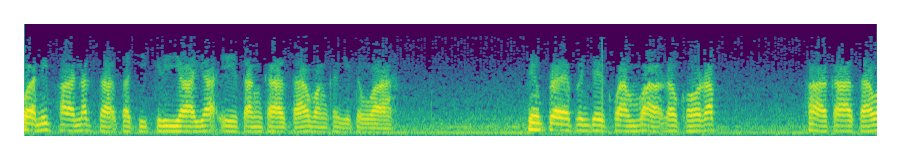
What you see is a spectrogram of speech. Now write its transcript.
ว่านิพพานัสสะสจิกิริยายะเอตังกาสาวังคเหตวา จึงแปลเป็นใจความว่าเราขอรับผ้ากาสาว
